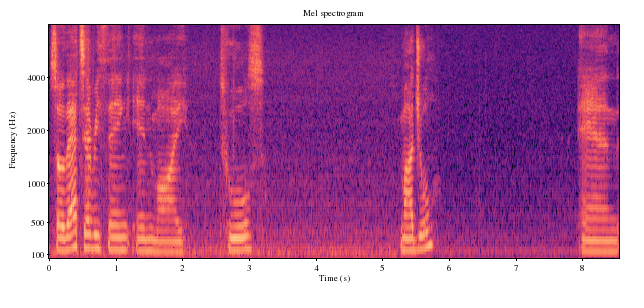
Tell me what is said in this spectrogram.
So that's everything in my tools module. And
